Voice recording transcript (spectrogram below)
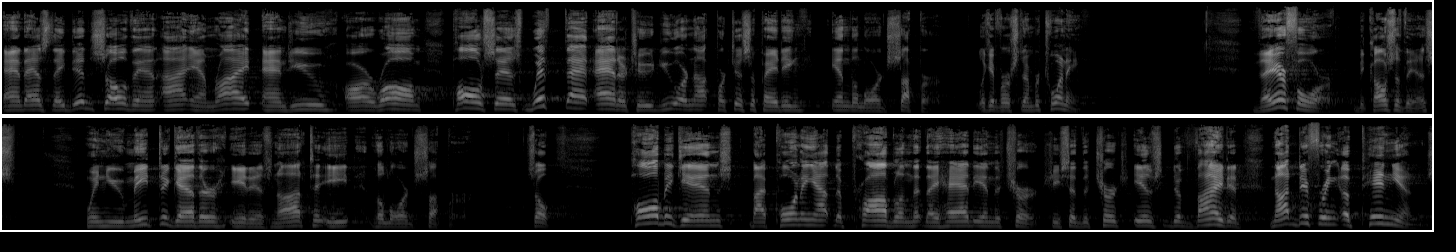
and as they did so, then I am right and you are wrong. Paul says, with that attitude, you are not participating in the Lord's Supper. Look at verse number 20. Therefore, because of this, when you meet together, it is not to eat the Lord's Supper. So, Paul begins by pointing out the problem that they had in the church. He said the church is divided, not differing opinions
